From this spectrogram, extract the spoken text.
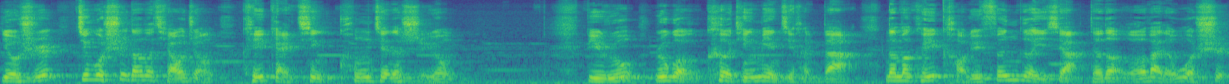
有时经过适当的调整，可以改进空间的使用。比如，如果客厅面积很大，那么可以考虑分割一下，得到额外的卧室，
